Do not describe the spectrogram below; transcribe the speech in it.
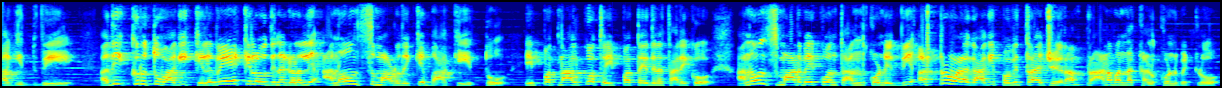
ಆಗಿದ್ವಿ. ಅಧಿಕೃತವಾಗಿ ಕೆಲವೇ ಕೆಲವು ದಿನಗಳಲ್ಲಿ ಅನೌನ್ಸ್ ಮಾಡೋದಕ್ಕೆ ಬಾಕಿ ಇತ್ತು. ಇಪ್ಪತ್ನಾಲ್ಕು ಅಥವಾ ಇಪ್ಪತ್ತೈದನೇ ತಾರೀಕು ಅನೌನ್ಸ್ ಮಾಡಬೇಕು ಅಂತ ಅಂದ್ಕೊಂಡಿದ್ವಿ. ಅಷ್ಟರ ಒಳಗಾಗಿ ಪವಿತ್ರ ಜಯರಾಮ್ ಪ್ರಾಣವನ್ನು ಕಳ್ಕೊಂಡು ಬಿಟ್ಲು.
